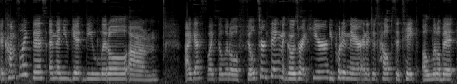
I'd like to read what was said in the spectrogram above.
it comes like this and then you get the little, um, I guess like the little filter thing that goes right here. You put in there and it just helps to take a little bit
